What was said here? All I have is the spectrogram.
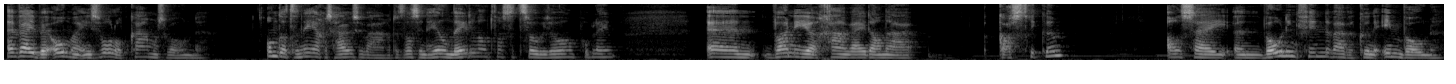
En wij bij oma in Zwolle op kamers woonden. Omdat er nergens huizen waren. Dat was in heel Nederland was het sowieso een probleem. En wanneer gaan wij dan naar Castricum? Als zij een woning vinden waar we kunnen inwonen.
